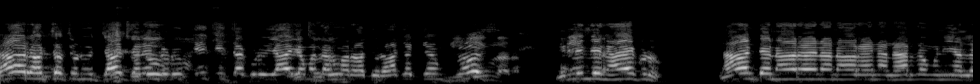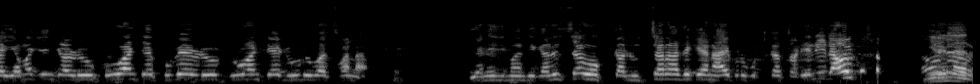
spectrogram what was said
రా రాక్షసుడు జా జలేంద్రుడు కీచకుడు యా యమధర్మరాజు రాజకీయం క్లోజ్. మిగిలింది నాయకుడు. నా అంటే నారాయణ నారాయణ నారదముని అల్ల యమకింకరుడు కు అంటే కుబేరుడు డు అంటే డూడు వస్వన్న ఎనిమిది మంది కలిస్తే ఒక్క లుచ్చ రాజకీయ నాయకుడు పుట్టుకొస్తాడు. ఎనీ డౌట్ ఏం లేదు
